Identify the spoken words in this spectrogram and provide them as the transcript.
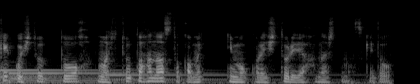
結構人と、まあ、人と話すとかも今これ一人で話してますけど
